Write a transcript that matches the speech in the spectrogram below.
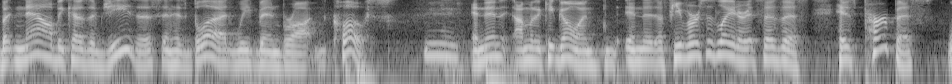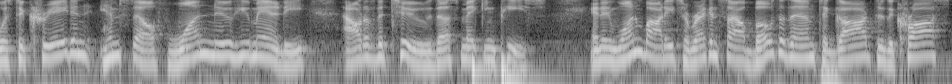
But now, because of Jesus and his blood, we've been brought close. Mm. And then I'm going to keep going. In the, a few verses later, it says this His purpose was to create in himself one new humanity out of the two, thus making peace. And in one body to reconcile both of them to God through the cross,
